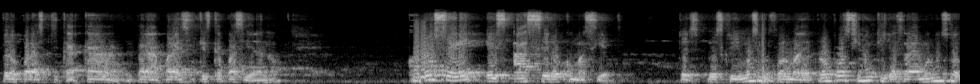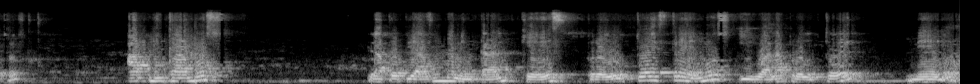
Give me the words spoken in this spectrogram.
pero para explicar, para, para decir que es capacidad, ¿no? ¿Cómo C es a 0,7. Entonces, lo escribimos en forma de proporción, que ya sabemos nosotros. Aplicamos la propiedad fundamental, que es producto de extremos igual a producto de medios.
